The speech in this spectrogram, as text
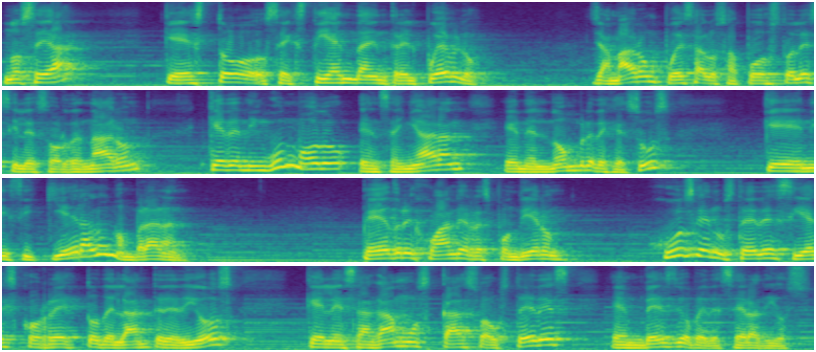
No sea que esto se extienda entre el pueblo. Llamaron pues a los apóstoles y les ordenaron que de ningún modo enseñaran en el nombre de Jesús, que ni siquiera lo nombraran. Pedro y Juan le respondieron, Juzguen ustedes si es correcto delante de Dios que les hagamos caso a ustedes en vez de obedecer a Dios.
